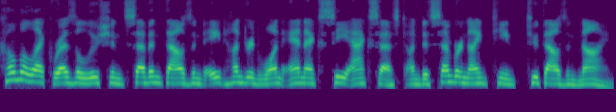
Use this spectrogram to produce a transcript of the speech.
Comelec Resolution 7801 Annex C accessed on December 19, 2009.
